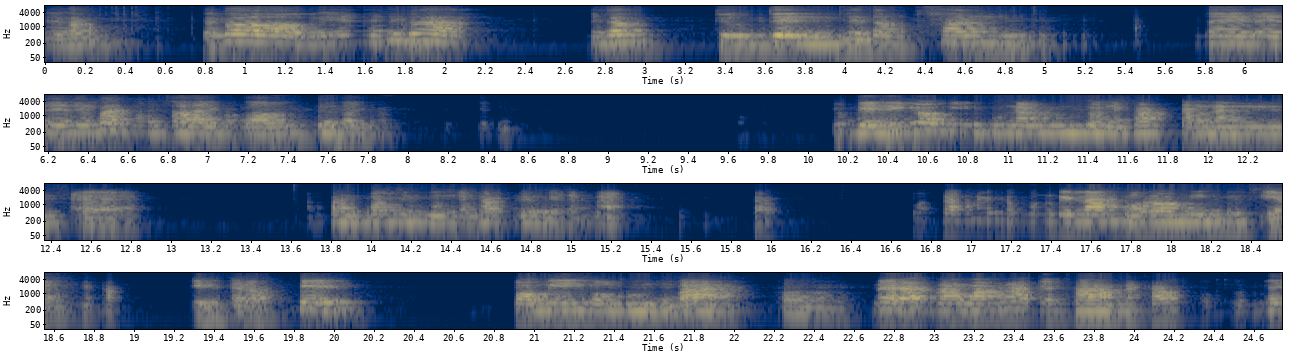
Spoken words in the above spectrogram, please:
นะครับ แล้วก็เองที่ว่านะครับ จุดเด่นที่สำคัญในในในในบ้านทางทรายของเรานี่คืออะไรครับจุดเด่นนี้ก็มีผู้นำชุมชนนะครับกำนันเอ่ออำปันต้นสกุลนะครับเรื่องแบบนั้นมาครับก็ทำให้ตำบลแม่ลานของเรามีชื่อเสียงนะครับติดระดับประเทศก็มีกองทุนหมู่บ้านอ่าได้รับรางวัลพระราชทานนะครับ คุณแม่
